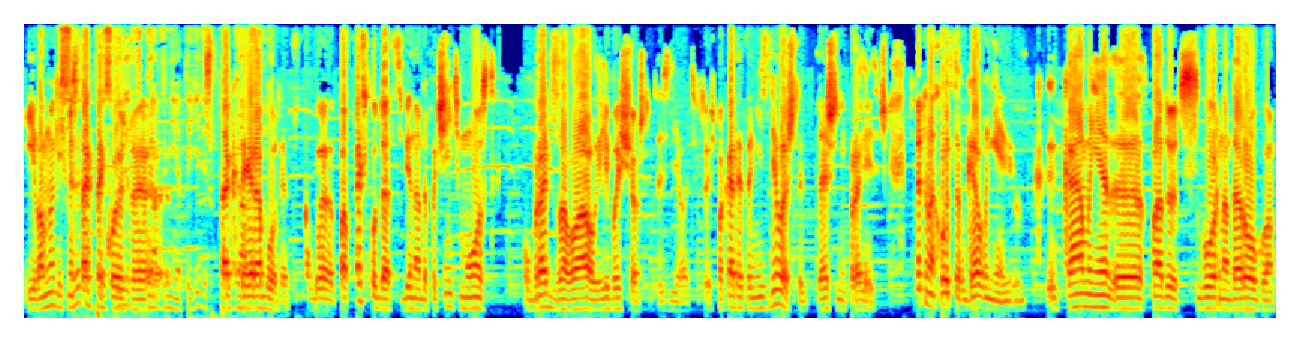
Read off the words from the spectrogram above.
И во многих Всё местах такое же говне, ты едешь так это и работает. Чтобы попасть куда-то, тебе надо починить мост, убрать завал, либо еще что-то сделать. То есть пока ты это не сделаешь, ты дальше не пролезешь. Все это находится в говне. Камни э, падают с гор на дорогу,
